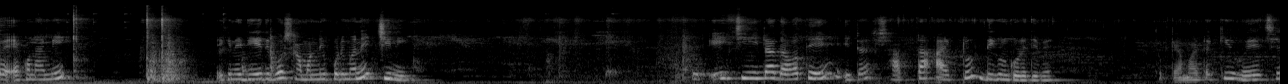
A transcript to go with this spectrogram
তো এখন আমি এখানে দিয়ে দিব সামান্য পরিমাণে চিনি। তো এই চিনিটা দেওয়াতে এটা স্বাদটা আর একটু দ্বিগুণ করে দিবে। তো ক্যামেরাটা কি হয়েছে?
